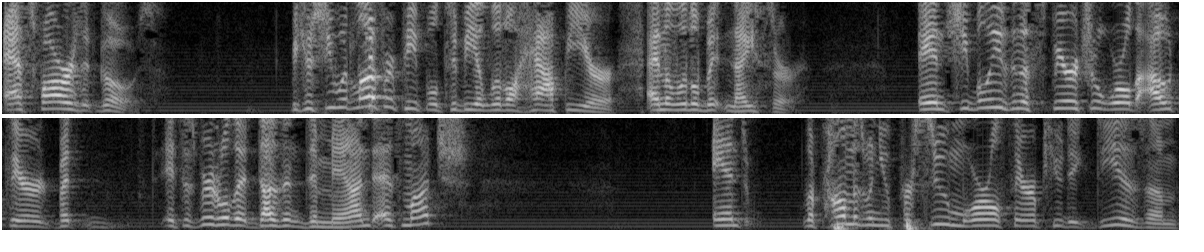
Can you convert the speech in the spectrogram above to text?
As far as it goes. Because she would love for people to be a little happier and a little bit nicer. And she believes in a spiritual world out there, but it's a spiritual that doesn't demand as much. And the problem is when you pursue moral therapeutic deism,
